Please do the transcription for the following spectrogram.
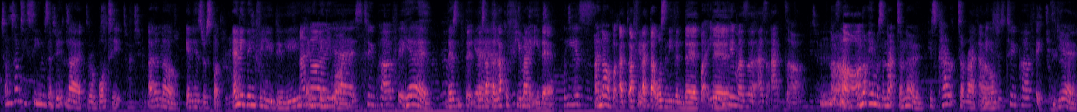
Sometimes he seems a bit like robotic. I don't know in his response. Anything for you, do you? Anything you yeah, it's too perfect. Yeah, there's there's yeah. like a lack of humanity there. He is. I know, but I, I feel like that wasn't even there. But their, him as a as an actor. No, not. not. him as an actor. No, his character right I now. I mean, it's just too perfect. Yeah.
